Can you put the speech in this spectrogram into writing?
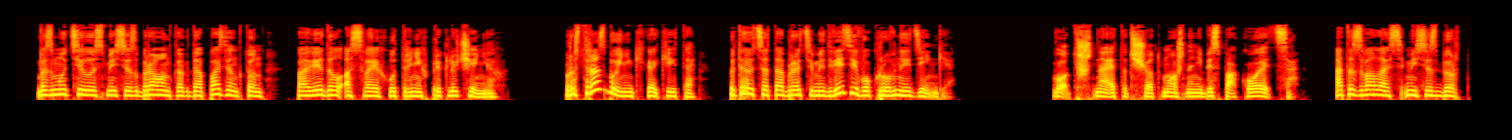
— возмутилась миссис Браун, когда Паддингтон поведал о своих утренних приключениях. «Просто разбойники какие-то, пытаются отобрать у медведя его кровные деньги». «Вот уж на этот счет можно не беспокоиться», — отозвалась миссис Бёрд.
